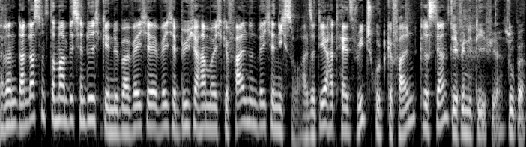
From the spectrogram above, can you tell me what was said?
Na, dann, dann lasst uns doch mal ein bisschen durchgehen, über welche, welche Bücher haben euch gefallen und welche nicht so. Also dir hat Hell's Reach gut gefallen, Christian. Definitiv, ja, super.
